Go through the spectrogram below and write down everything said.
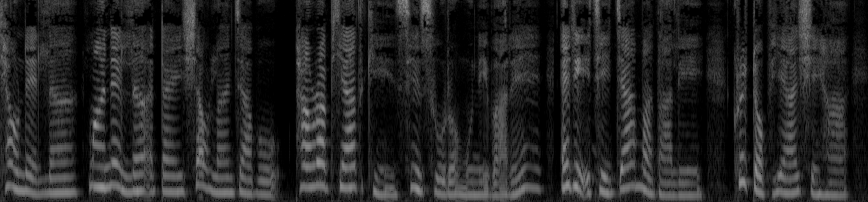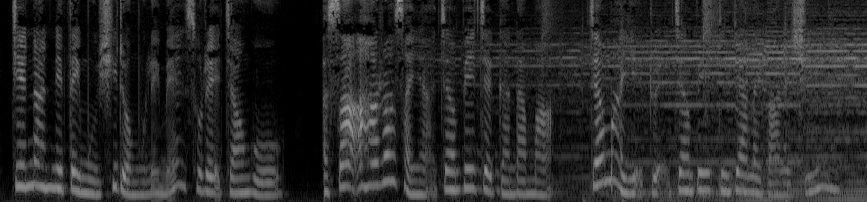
ဖြောင်းတဲ့လမ်းမှန်တဲ့လမ်းအတိုင်းရှောက်လန်းကြဖို့ထာဝရဘုရားသခင်ဆင့်ဆိုတော်မူနေပါတယ်။အဲ့ဒီအချိန်ကြာမှသာလေခရစ်တော်ဘုရားရှင်ဟာကျင့်နှနှစ်သိမ့်မှုရှိတော်မူလိမ့်မယ်ဆိုတဲ့အကြောင်းကိုအစာအာဟာရဆိုင်ရာအကြံပေးချက်ကဏ္ဍမှာကျမ်းမာရေးအတွက်အကြံပေးတင်ပြလိုက်ပါရရှင်။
